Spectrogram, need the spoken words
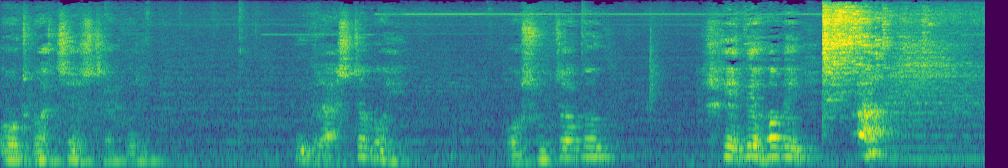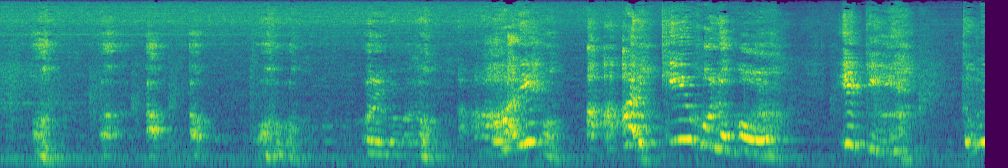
উঠবার চেষ্টা করি। গ্লাসটা বই, ওষুধটা তো খেতে হবে। আহ! আহ! আহ! আহ! ওহ! ওরে বাবা গো! আরে আ- আ- আরে কি হলো গো এ কি তুমি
